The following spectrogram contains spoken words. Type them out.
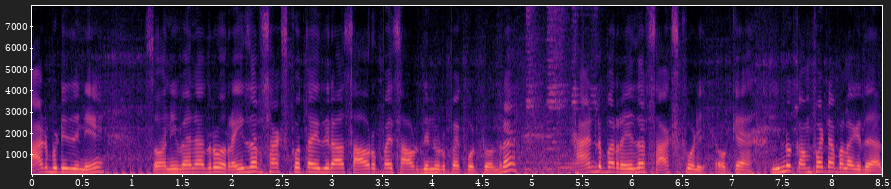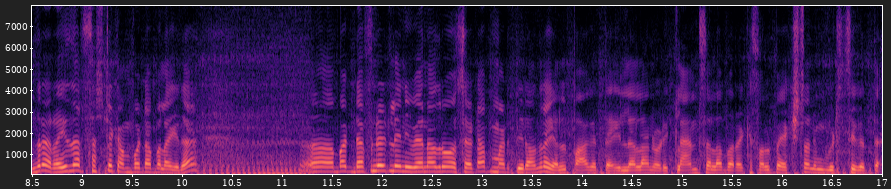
ಮಾಡಿಬಿಟ್ಟಿದ್ದೀನಿ. ಸೊ ನೀವೇನಾದರೂ ರೈಸರ್ಸ್ ಹಾಕ್ಸ್ಕೊತಾ ಇದ್ದೀರಾ? ಸಾವಿರ ರೂಪಾಯಿ, ಸಾವಿರದ ಇನ್ನೂರು ರೂಪಾಯಿ ಕೊಟ್ಟು ಅಂದರೆ ಹ್ಯಾಂಡ್ಲ್ ಬಾರ್ ರೈಸರ್ಸ್ ಹಾಕ್ಸ್ಕೊಳ್ಳಿ ಓಕೆ ಇನ್ನೂ ಕಂಫರ್ಟಬಲ್ ಆಗಿದೆ. ಅಂದರೆ ರೈಸರ್ಸ್ ಅಷ್ಟೇ ಕಂಫರ್ಟಬಲ್ ಆಗಿದೆ. ಬಟ್ ಡೆಫಿನೆಟ್ಲಿ ನೀವೇನಾದರೂ ಸೆಟಪ್ ಮಾಡ್ತೀರಾ ಅಂದರೆ ಎಲ್ಪ್ ಆಗುತ್ತೆ. ಇಲ್ಲೆಲ್ಲ ನೋಡಿ ಕ್ಲ್ಯಾಂಪ್ಸ್ ಎಲ್ಲ ಬರೋಕ್ಕೆ ಸ್ವಲ್ಪ ಎಕ್ಸ್ಟ್ರಾ ನಿಮ್ಗೆ ಬಿಟ್ಟು ಸಿಗುತ್ತೆ.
